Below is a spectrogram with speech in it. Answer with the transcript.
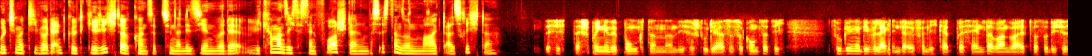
ultimative oder endgültige Richter konzeptionalisieren würde. Wie kann man sich das denn vorstellen? Was ist denn so ein Markt als Richter? Das ist der springende Punkt an, an dieser Studie. Also so grundsätzlich Zugänge, die vielleicht in der Öffentlichkeit präsenter waren, war etwa so dieses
